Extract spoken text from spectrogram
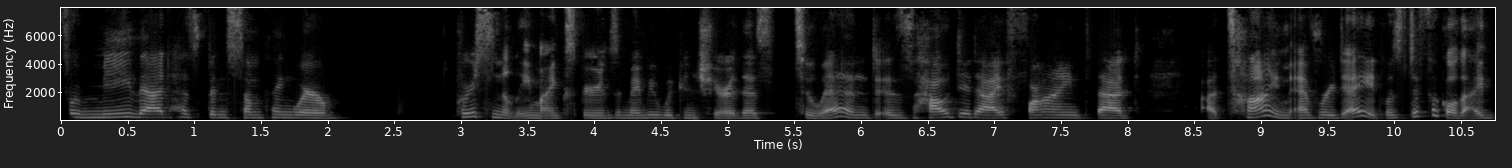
for me, that has been something where personally my experience and maybe we can share this to end is how did i find that uh, time every day it was difficult i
